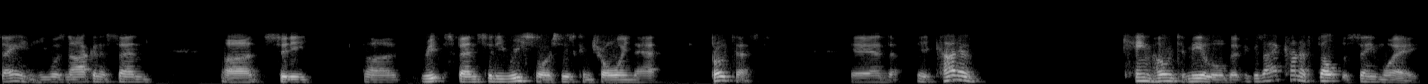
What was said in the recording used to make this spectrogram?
saying he was not going to send uh, city uh, re- spend city resources controlling that protest. And it kind of came home to me a little bit because I kind of felt the same way.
